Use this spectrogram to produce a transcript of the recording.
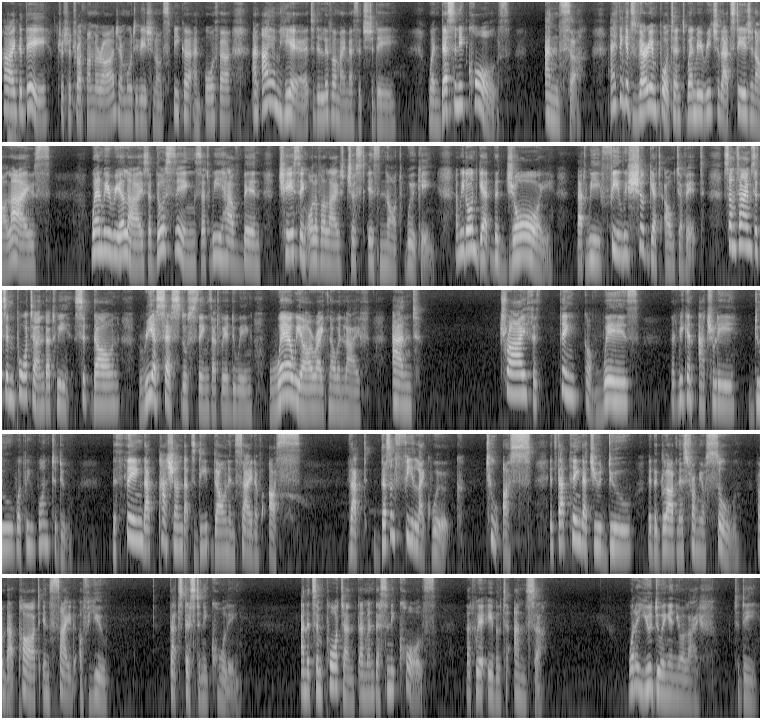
Hi, good day. Tricia Trotman-Maraj, a motivational speaker and author, and I am here to deliver my message today. When destiny calls, answer. I think it's very important when we reach that stage in our lives when we realize that those things that we have been chasing all of our lives just is not working and we don't get the joy that we feel we should get out of it. Sometimes it's important that we sit down, reassess those things that we're doing, where we are right now in life, and try to think of ways that we can actually do what we want to do. The thing, that passion that's deep down inside of us that doesn't feel like work to us. It's that thing that you do with the gladness from your soul, from that part inside of you. That's destiny calling. And it's important that when destiny calls, that we're able to answer. What are you doing in your life? today?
